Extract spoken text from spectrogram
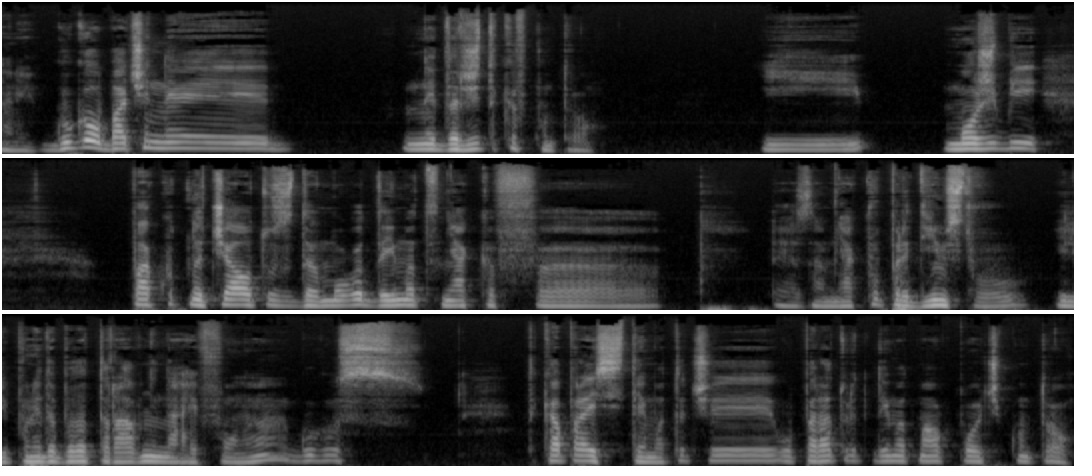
Нали, Google обаче не, не държи такъв контрол. И може би пак от началото, за да могат да имат някакъв да знам, някакво предимство или поне да бъдат равни на iPhone, Google с... така прави системата, че операторите да имат малко повече контрол.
